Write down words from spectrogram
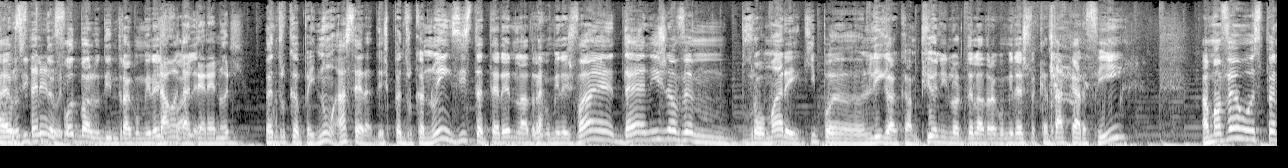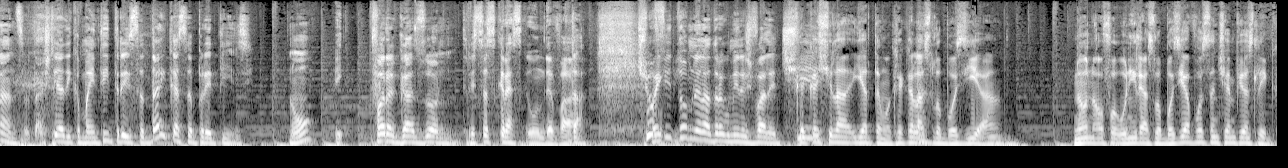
Ai auzit tu de terenuri. fotbalul din Dragomireș Da, mă, dar Vale? terenuri? Pentru că, păi nu, asta era. Deci pentru că nu există teren la Dragomireș Vale, de-aia nici nu avem vreo mare echipă în Liga Campionilor de la Dragomireș Vale. Că dacă ar fi, am avea o speranță. Dar știi, adică mai întâi trebuie să dai ca să pretinzi. Nu? Fără gazon. Trebuie să-ți crească undeva. Da. Ce-o fi, domnule, la Dragomireș Vale? Ce... Cred că și la, iartă-mă, cred că Da. la Slobozia nu, nu, au fost, Unirea Slobozia a fost în Champions League.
